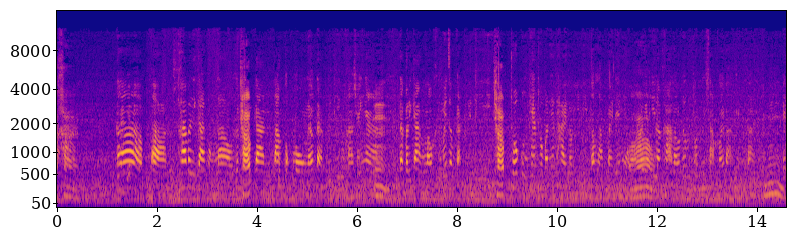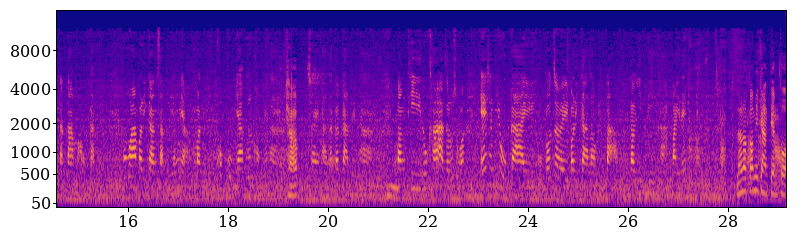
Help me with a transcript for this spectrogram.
ราคา ก็อ่าค่าบริการของเราจะครัเป็บ นการตามตกลงแล้วแต่พื้นที่ลูกค้าใช้งาน อืมแต่บริการของเราคือไม่จำกัดพื้นที่ ครับ ทั่วกรุงเทพทั่วประเทศไทยเรายินดีต้อนรับไปได้หมดว้าวโดยที่ราคาเราเริ่มต้นที่ 300 บาทขึ้นไปอืมเป็นอัตราเหมากัน เพราะว่าบริการสัตว์เลี้ยงเนี่ยมันควบคุมยากเรื่องของเวลา ครับใช่ค่ะ แล้วก็การเดินทาง อืม บางที่ลูกค้าอาจจะรู้สึกว่า เอ๊ะ ฉันอยู่ไกลเราจะไปบริการเราหรือเปล่า เรายินดีค่ะ ไปได้ทุกที่ แล้วเราต้องมีการเตรียมตัว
